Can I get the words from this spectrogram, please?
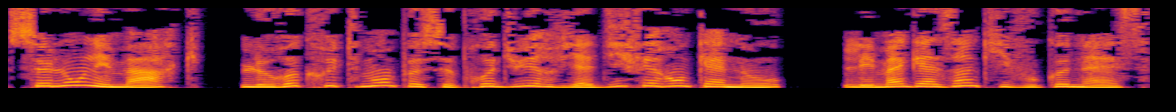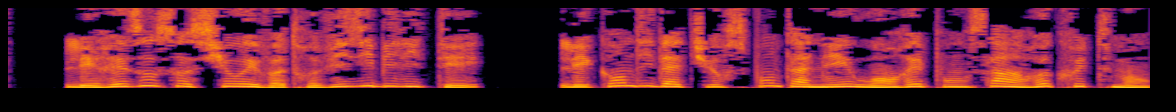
Selon les marques, le recrutement peut se produire via différents canaux, les magasins qui vous connaissent, les réseaux sociaux et votre visibilité, les candidatures spontanées ou en réponse à un recrutement.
